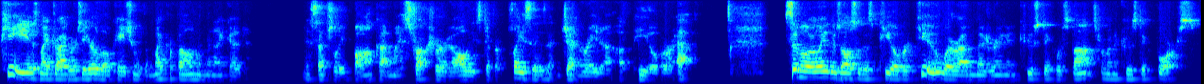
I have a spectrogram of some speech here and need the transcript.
P is my driver's ear location with a microphone, and then I could essentially bonk on my structure in all these different places and generate a, a P over F. Similarly, there's also this P over Q where I'm measuring an acoustic response from an acoustic force.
